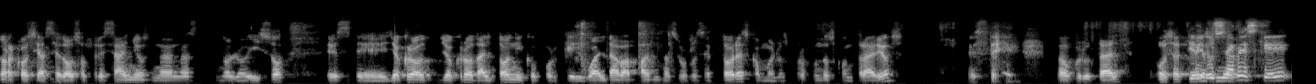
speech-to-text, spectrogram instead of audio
no recuerdo si hace dos o tres años, nada más no lo hizo. Este, yo creo, yo creo daltónico, porque igual daba pasos a sus receptores, como en los profundos contrarios. Este, no, brutal. O sea, Pero sabes que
